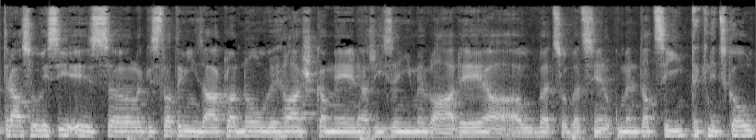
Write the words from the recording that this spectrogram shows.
která souvisí i s legislativní základnou, vyhláškami, nařízeními vlády a, a vůbec obecně dokumentací technickou.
